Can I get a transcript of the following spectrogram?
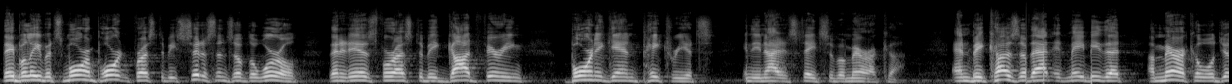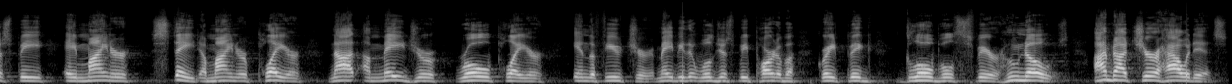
They believe it's more important for us to be citizens of the world than it is for us to be God fearing, born again patriots in the United States of America. And because of that, it may be that America will just be a minor state, a minor player, not a major role player in the future. It may be that we'll just be part of a great big global sphere. Who knows? I'm not sure how it is.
